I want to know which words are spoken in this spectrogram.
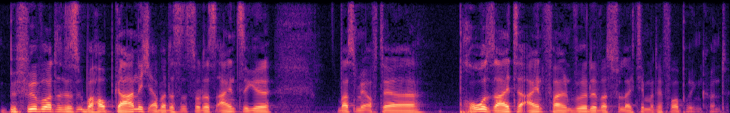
befürworte das überhaupt gar nicht, aber das ist so das Einzige, was mir auf der Pro-Seite einfallen würde, was vielleicht jemand hervorbringen könnte.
